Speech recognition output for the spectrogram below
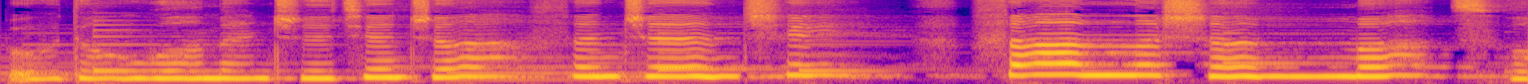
不懂我们之间这份真情犯了什么。么做。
